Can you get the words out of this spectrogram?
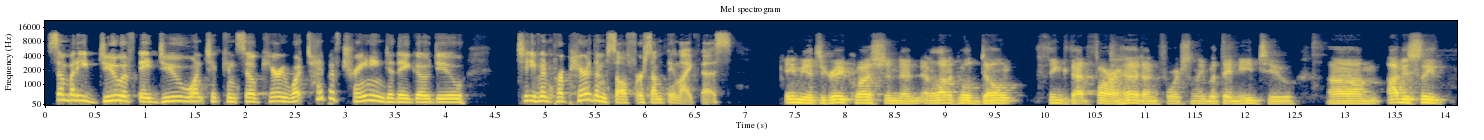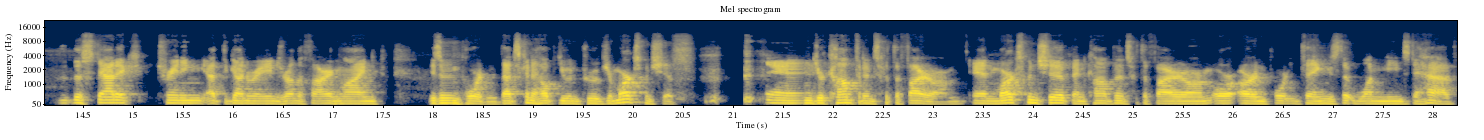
somebody do if they do want to conceal carry? What type of training do they go do to even prepare themselves for something like this amy it's a great question and, and a lot of people don't think that far ahead, unfortunately, but they need to. Um, obviously, the static training at the gun range or on the firing line is important. That's going to help you improve your marksmanship and your confidence with the firearm. And marksmanship and confidence with the firearm are, are important things that one needs to have.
